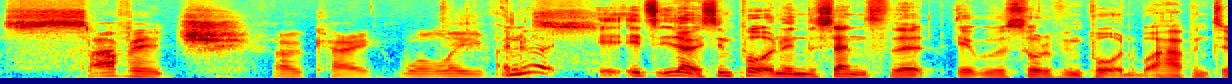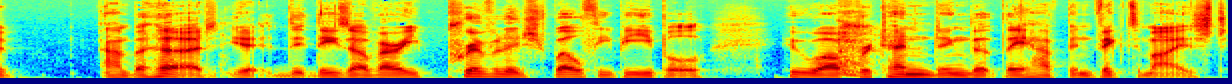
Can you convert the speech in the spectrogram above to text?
Savage. Okay, we'll leave I know this. it- it's you know it's important in the sense that it was sort of important what happened to Amber Heard. You know, th- These are very privileged, wealthy people who are pretending that they have been victimized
